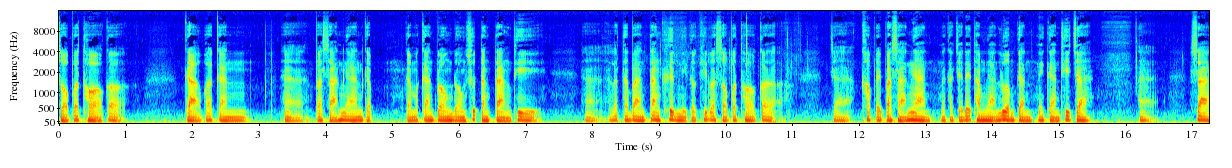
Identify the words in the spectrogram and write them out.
สปทก็กล่าวว่าการประสานงานกับกรรมการปรองดองชุดต่างๆ ที่รัฐบาลตั้งขึ้นนี่ก็คิดว่าสปทก็จะเข้าไปประสานงานนะครับจะได้ทำงานร่วมกันในการที่จะสร้าง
